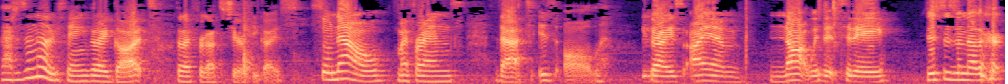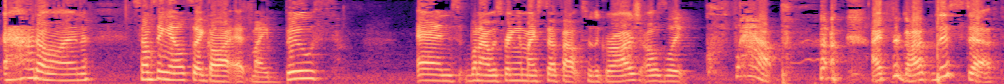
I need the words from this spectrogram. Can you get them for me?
that is another thing that I got that I forgot to share with you guys. So now, my friends, that is all. You guys, I am not with it today. This is another add-on, something else I got at my booth. And when I was bringing my stuff out to the garage, I was like, crap, I forgot this stuff.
